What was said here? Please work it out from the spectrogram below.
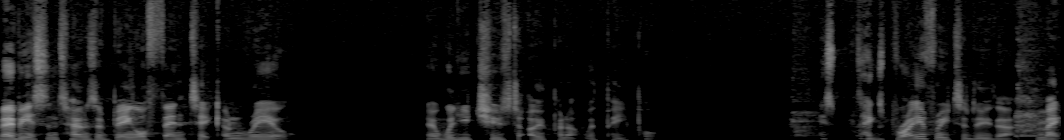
Maybe it's in terms of being authentic and real. You know, will you choose to open up with people? It takes bravery to do that, make,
